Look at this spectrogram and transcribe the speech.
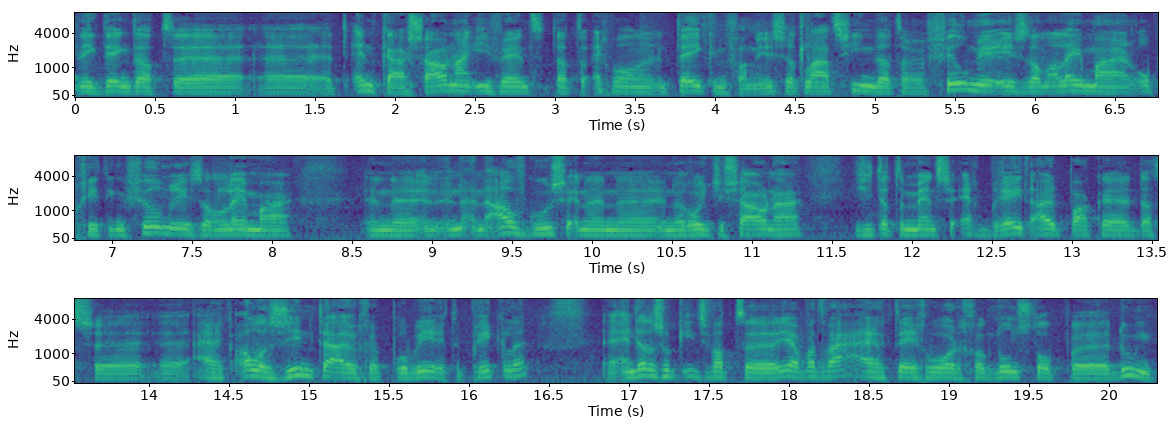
En ik denk dat het NK Sauna-event dat er echt wel een teken van is. Dat laat zien dat er veel meer is dan alleen maar een opgitting. Veel meer is dan alleen maar een, een, een, een aufgoes en een, een rondje sauna. Je ziet dat de mensen echt breed uitpakken. Dat ze eigenlijk alle zintuigen proberen te prikkelen. En dat is ook iets wat, ja, wat wij eigenlijk tegenwoordig ook non-stop doen.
